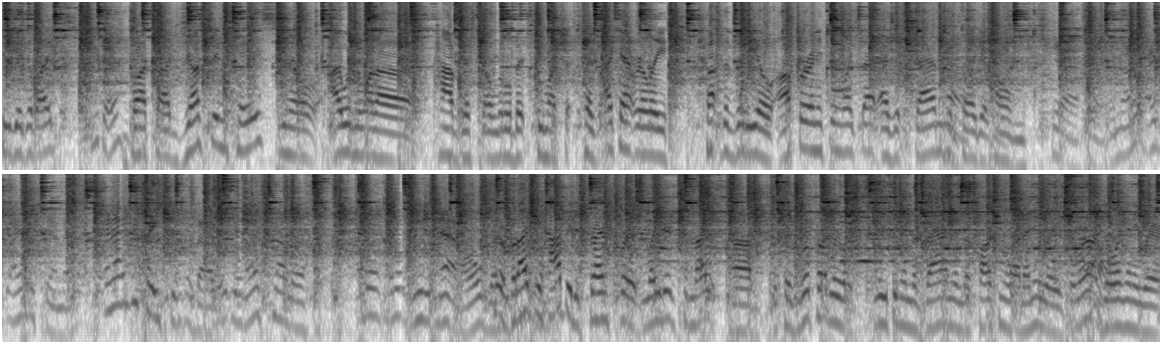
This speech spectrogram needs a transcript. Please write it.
2 gigabytes. Okay. But uh, just in case, you know, I wouldn't want to have just a little bit too much because I can't really cut the video up or anything like that as it stands no. until I get home. Yeah, yeah. And I, I, I understand that. And I'd be patient about it. You know, it's not a... I don't, I don't need it now. But sure, but I'd be happy to transfer it later tonight uh, because we're probably like sleeping in the van in the parking lot anyway, so we're not going anywhere.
